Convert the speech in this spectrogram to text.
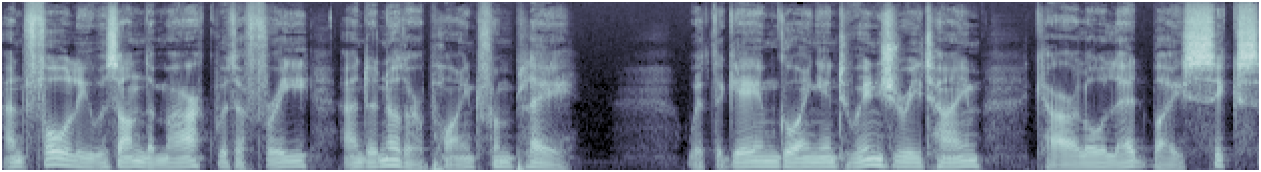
and Foley was on the mark with a free and another point from play. With the game going into injury time, Carlow led by six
